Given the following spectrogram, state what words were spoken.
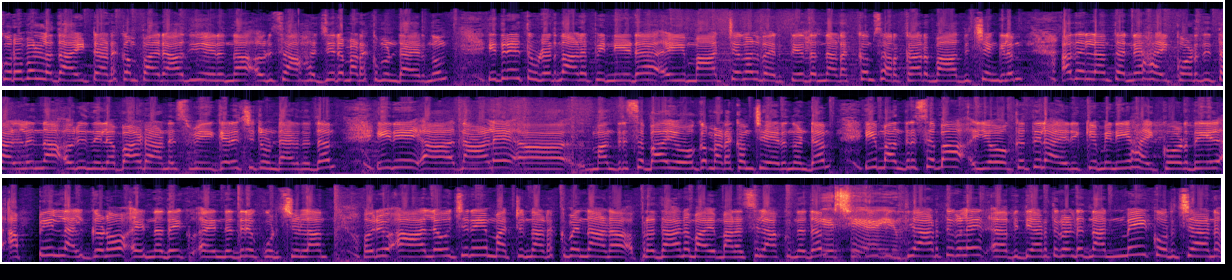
കുറവുള്ളതായിട്ട് അടക്കം പരാതി ഉയരുന്ന ഒരു സാഹചര്യം അടക്കമുണ്ടായിരുന്നു. ഇതിനെ തുടർന്നാണ് പിന്നീട് ഈ മാറ്റങ്ങൾ വരുത്തിയതെന്നടക്കം സർക്കാർ ബാധിച്ചെങ്കിലും അതെല്ലാം തന്നെ ഹൈക്കോടതി തള്ളുന്ന ഒരു നിലപാടാണ് സ്വീകരിച്ചിട്ടുണ്ടായിരുന്നത്. ഇനി നാളെ മന്ത്രിസഭാ യോഗം അടക്കം ചേരുന്നുണ്ട്. ഈ മന്ത്രിസഭാ യോഗത്തിലായിരിക്കും ഇനി ഹൈക്കോടതിയിൽ അപ്പീൽ നൽകണോ എന്നത് എന്നതിനെ കുറിച്ചുള്ള ഒരു ആലോചനയും മറ്റും നടക്കുമെന്നാണ് പ്രധാനമായും മനസ്സിലാക്കുന്നത്. വിദ്യാർത്ഥികളെ വിദ്യാർത്ഥികളുടെ നന്മയെ കുറിച്ചാണ്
